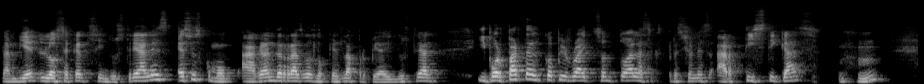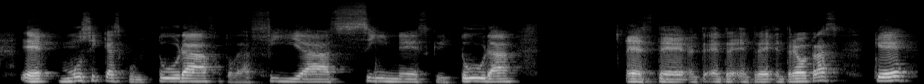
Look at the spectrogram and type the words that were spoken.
también los secretos industriales. Eso es como a grandes rasgos lo que es la propiedad industrial. Y por parte del copyright son todas las expresiones artísticas, eh, música, escultura, fotografía, cine, escritura, este, entre, entre, entre, otras, que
